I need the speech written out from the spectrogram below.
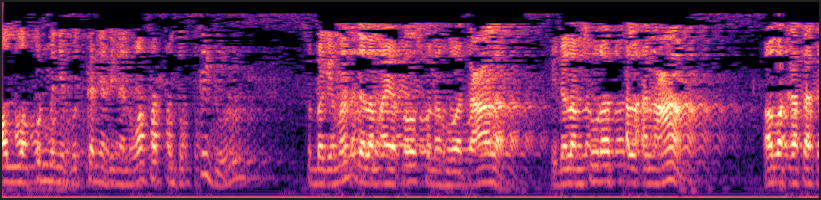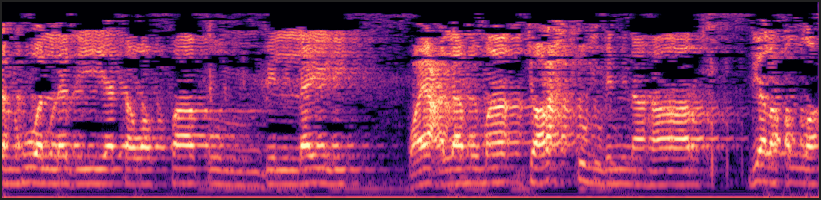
Allah pun menyebutkannya dengan wafat untuk tidur Sebagaimana dalam ayat Allah Subhanahu wa taala di dalam surat Al-An'am Allah katakan huwallazi yatawaffakum bil-laili wa ya'lamu ma jarahtum bin-nahar. Dialah Allah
